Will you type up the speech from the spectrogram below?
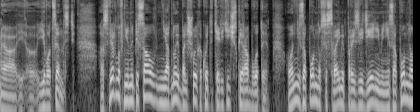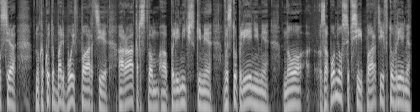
его ценность. Свердлов не написал ни одной большой какой-то теоретической работы. Он не запомнился своими произведениями, не запомнился ну, какой-то борьбой в партии, ораторством, э, полемическими выступлениями, но запомнился всей партией в то время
